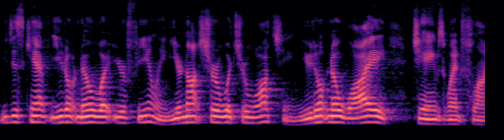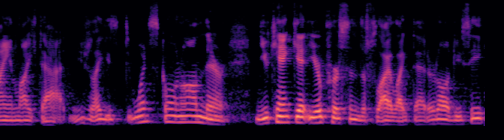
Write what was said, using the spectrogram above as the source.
You just can't, you don't know what you're feeling. You're not sure what you're watching. You don't know why James went flying like that. You're like, what's going on there? You can't get your person to fly like that at all. Do you see?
